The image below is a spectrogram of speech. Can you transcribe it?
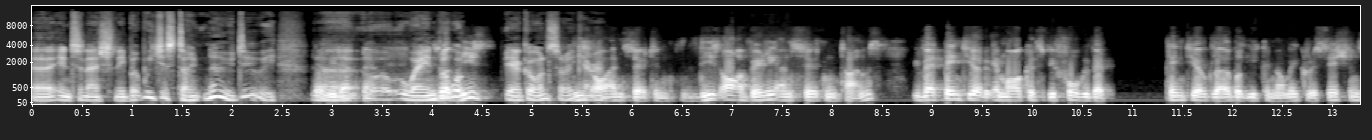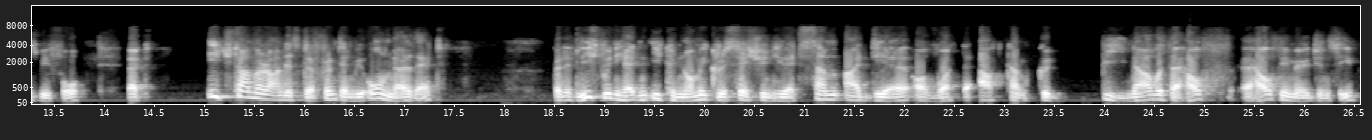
uh, internationally. But we just don't know, do we? No, we don't know. Uh, Wayne, so but what, these, yeah, go on. Sorry, these are uncertain. These are very uncertain times. We've had plenty of markets before. We've had plenty of global economic recessions before. But each time around it's different, and we all know that. But at least when you had an economic recession, you had some idea of what the outcome could be. Now, with a health a health emergency,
